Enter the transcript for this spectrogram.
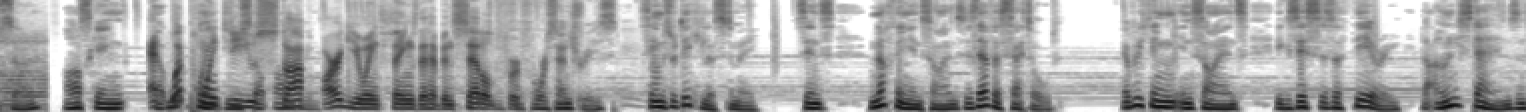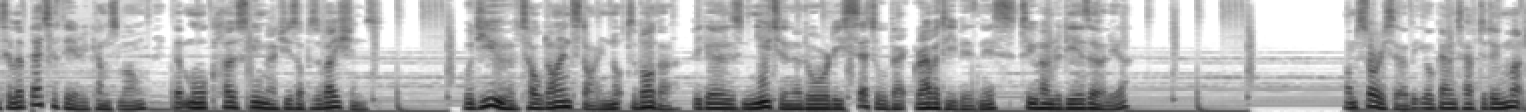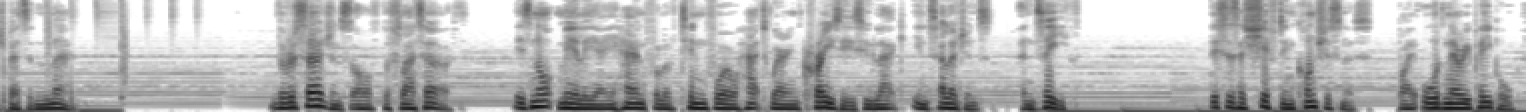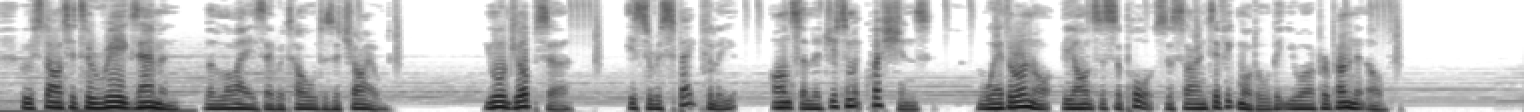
Also, asking at, at what, point, point do you stop, stop arguing, arguing, things that have been settled for, for four centuries? centuries seems ridiculous to me, since nothing in science is ever settled. Everything in science exists as a theory that only stands until a better theory comes along that more closely matches observations. Would you have told Einstein not to bother because Newton had already settled that gravity business 200 years earlier? I'm sorry sir, but you're going to have to do much better than that. The resurgence of the flat earth is not merely a handful of tinfoil hat wearing crazies who lack intelligence and teeth. This is a shift in consciousness by ordinary people who have started to re-examine the lies they were told as a child. Your job, sir, is to respectfully answer legitimate questions whether or not the answer supports the scientific model that you are a proponent of.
